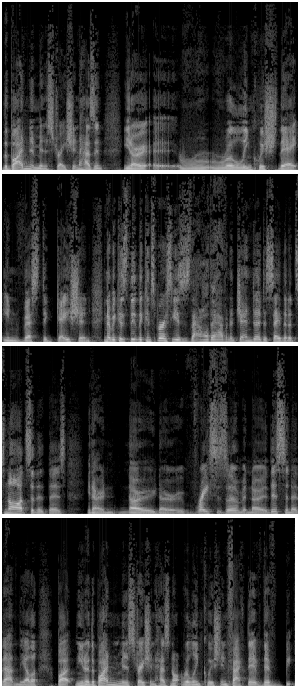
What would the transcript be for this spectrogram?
the Biden administration hasn't, you know, uh, relinquished their investigation, you know, because the, the conspiracy is is that oh they have an agenda to say that it's not, so that there's you know no no racism and no this and no that and the other. But you know the Biden administration has not relinquished. In fact, they've they've be-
